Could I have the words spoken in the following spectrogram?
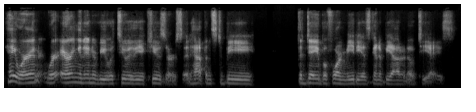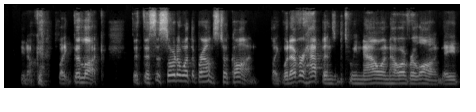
hey, we're in, we're airing an interview with two of the accusers. It happens to be the day before media is going to be out at OTAs. You know, like good luck. That this is sort of what the Browns took on. Like whatever happens between now and however long, they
